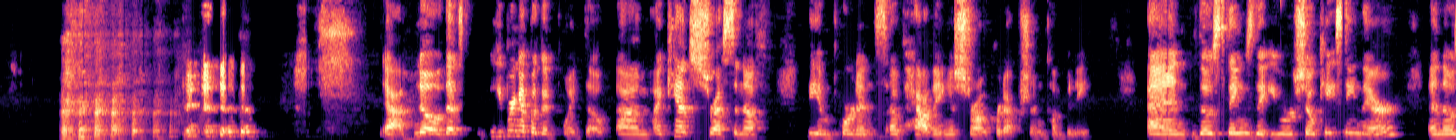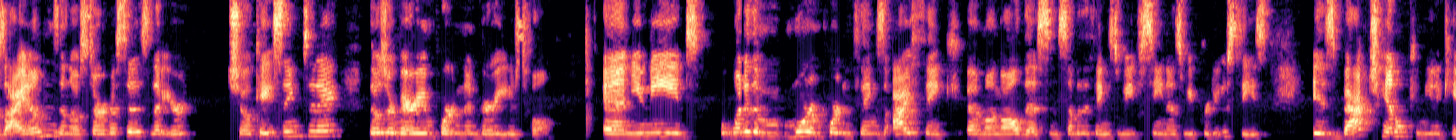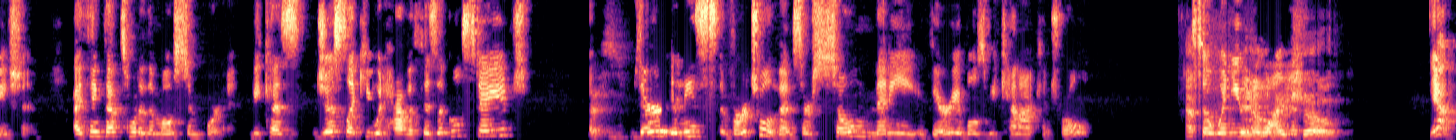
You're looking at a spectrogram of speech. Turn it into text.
yeah, no, that's you bring up a good point though. Um, I can't stress enough the importance of having a strong production company. And those things that you were showcasing there, and those items and those services that you're showcasing today, those are very important and very useful. And you need one of the more important things I think among all this, and some of the things we've seen as we produce these, is back channel communication. I think that's one of the most important because just like you would have a physical stage, yes. there in these virtual events, there's so many variables we cannot control. So when you in a live show, yeah.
